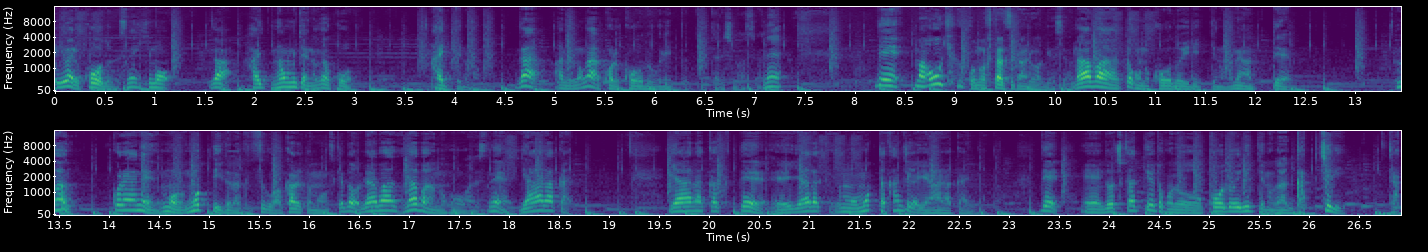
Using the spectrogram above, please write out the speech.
いわゆるコードですね紐が紐みたいなのがこう入ってるものがあるのがこれコードグリップって言ったりしますよね。で、まあ、大きくこの2つがあるわけですよ。ラバーとこのコード入りっていうのがねあってまあこれはねもう持っていただくとすぐ分かると思うんですけどラバーラバーの方はですね柔らかい。柔らかくて、えー、柔らかもう持った感じが柔らかいんだと。で、えー、どっちかっていうとこのコード入りっていうのががっちりがっ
